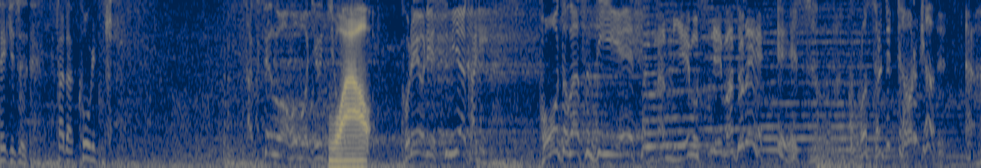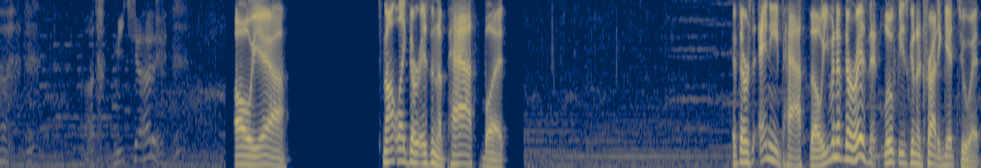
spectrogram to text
できずただ攻撃作戦はほぼ順調 Wow. これより速やかにポートガス DA そんな見えもしねえ場所でエースが殺されてたまるかああまだ道ある Oh, yeah. It's not like there isn't a path, but. If there's any path, though, even if there isn't, Luffy's gonna try to get to it.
